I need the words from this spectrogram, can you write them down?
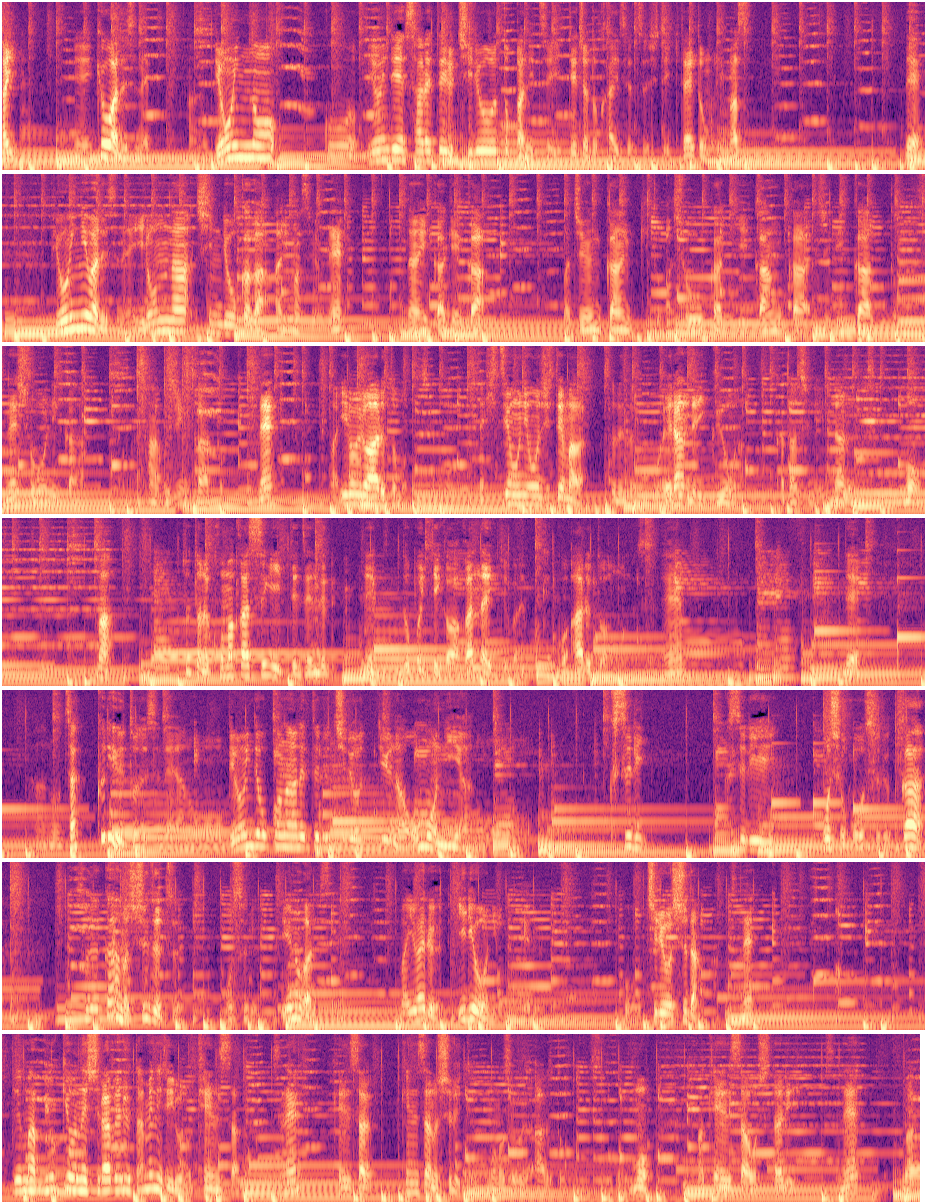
はい、えー、今日はですねあの病院のこう病院でされている治療とかについてちょっと解説していきたいと思います。で病院にはですねいろんな診療科がありますよね。内科外科、まあ、循環器とか消化器眼科耳鼻科とかですね小児科とか産婦人科とかですね、まあ、いろいろあると思うんですよね。必要に応じてまあそれぞれこう選んでいくような形になるんですけども。まあちょっとね細かすぎて全然、ね、どこ行っていいか分かんないっていう場合も結構あるとは思うんですよね。であのざっくり言うとですねあの病院で行われてる治療っていうのは主にあの薬薬を処方するかそれからの手術をするっていうのがですね、まあ、いわゆる医療におけるこう治療手段なんですね。でまあ、病気をね調べるためにいろいろ検査とかですね。検査検査の種類ってものすごいあると思うんですけども、まあ、検査をしたりですね、まあ、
